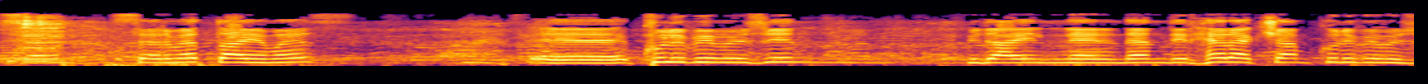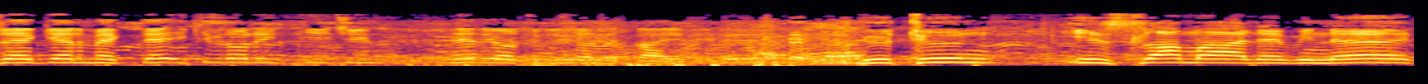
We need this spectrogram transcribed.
Ser- Sermet dayımız e, kulübümüzün müdavimlerindendir. Her akşam kulübümüze gelmekte. 2012 için ne diyorsunuz Servet Bey? Bütün İslam alemine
